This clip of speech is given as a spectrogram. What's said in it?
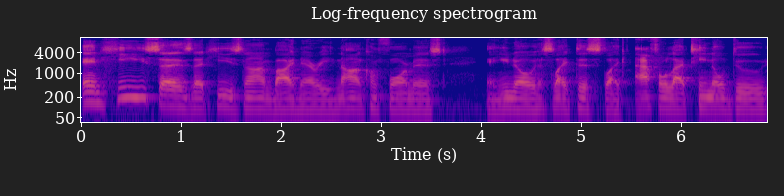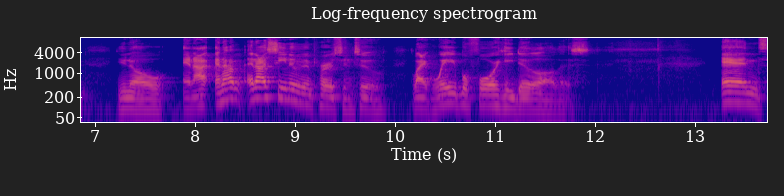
And he says that he's non-binary, non-conformist, and you know it's like this like Afro Latino dude, you know, and I and I and I seen him in person too, like way before he did all this. And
